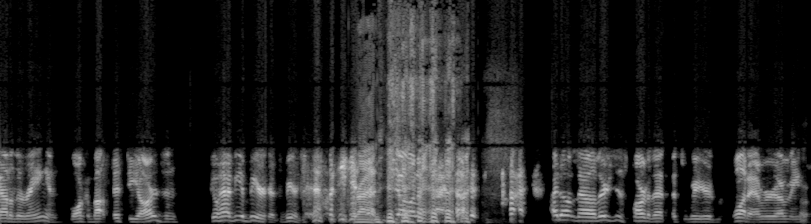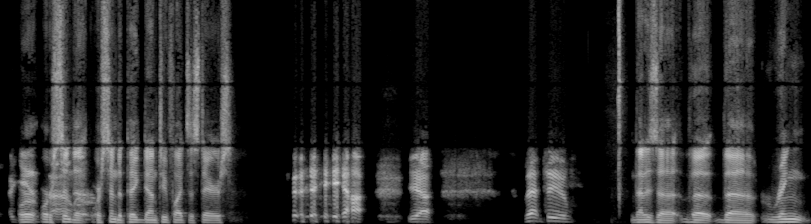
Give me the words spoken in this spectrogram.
out of the ring and walk about fifty yards and go have you a beer at the beer tent when you get right. showing up. I, don't know. There's just part of that that's weird. Whatever. I mean, again, or or send a or send a pig down two flights of stairs. yeah, yeah, that too. That is a uh, the the ring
